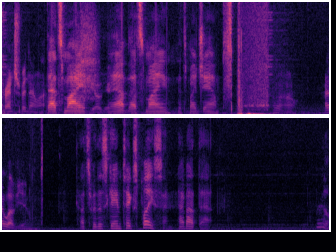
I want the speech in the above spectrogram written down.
French vanilla. That's my. yogurt. Yeah, that's my. That's my jam. Oh, I love you. That's where this game takes place in. How about that? Really?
